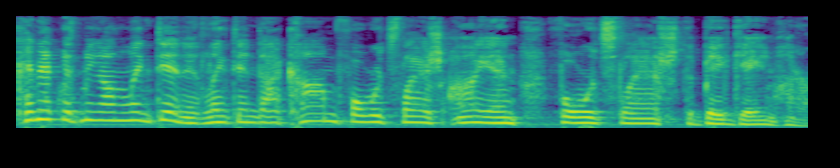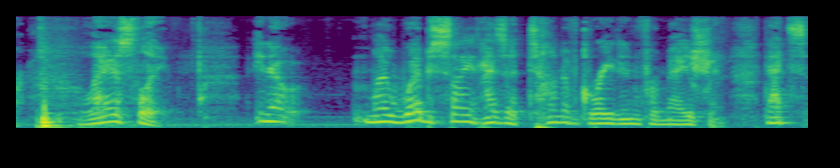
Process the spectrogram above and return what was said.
connect with me on LinkedIn at linkedin.com forward slash IN forward slash the big game hunter. Lastly, you know, my website has a ton of great information. That's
